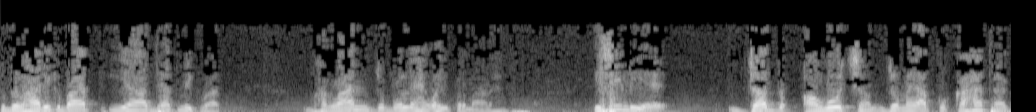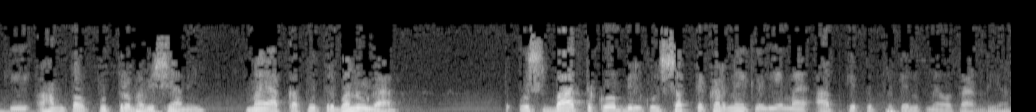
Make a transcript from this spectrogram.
तो व्यवहारिक बात या आध्यात्मिक बात? भगवान जो बोले हैं वही प्रमाण है। इसीलिए जद अवोचम जो मैं आपको कहा था कि अहम तो पुत्र भविष्यामी, मैं आपका पुत्र बनूँगा तो उस बात को बिल्कुल सत्य करने के लिए मैं आपके पुत्र के रूप में अवतार लिया।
